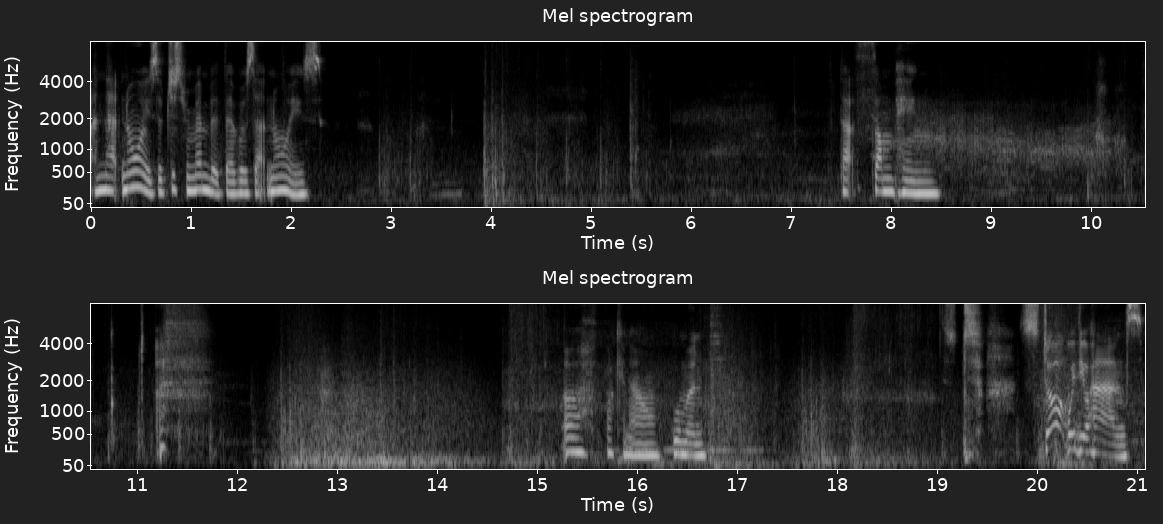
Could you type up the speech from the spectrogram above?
And that noise, I've just remembered there was that noise. That thumping. Oh, fucking hell. Woman. Stop with your hands.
